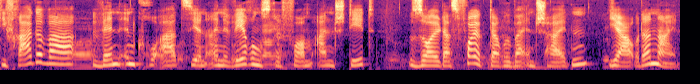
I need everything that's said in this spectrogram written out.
Die Frage war, wenn in Kroatien eine Währungsreform ansteht, soll das Volk darüber entscheiden, ja oder nein?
